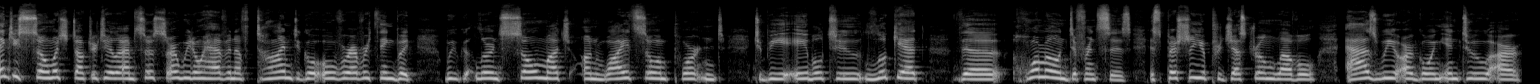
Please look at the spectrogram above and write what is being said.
Thank you so much, Dr. Taylor. I'm so sorry we don't have enough time to go over everything, but we've learned so much on why it's so important to be able to look at the hormone differences, especially your progesterone level, as we are going into our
